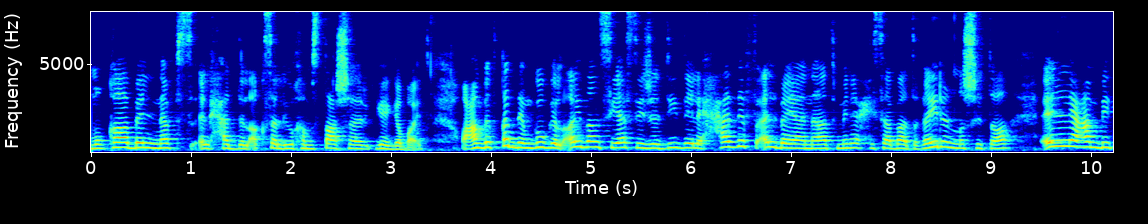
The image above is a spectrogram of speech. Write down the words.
مقابل نفس الحد الأقصى اللي هو 15 جيجا بايت. وعم بتقدم جوجل أيضا سياسة جديدة لحذف البيانات من الحسابات غير النشطة اللي عم بت...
